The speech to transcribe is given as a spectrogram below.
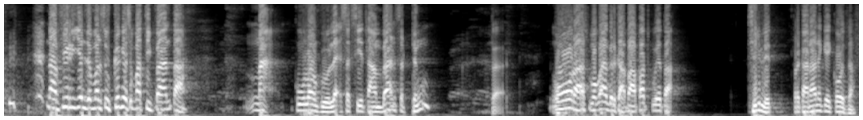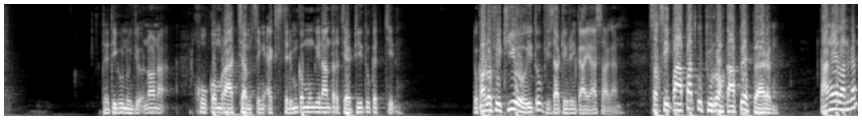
Nabi riyen zaman sugeng ya sempat dibantah. Nak kula golek seksi tambahan sedeng bar. Ora, pokoknya agar gak papat kue tak jilid perkara ini kayak kodaf. Jadi gue nunjuk nona hukum rajam sing ekstrim kemungkinan terjadi itu kecil. Tuh, kalau video itu bisa direkayasa kan. Saksi papat kudu roh kabeh bareng. Kangelan kan?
